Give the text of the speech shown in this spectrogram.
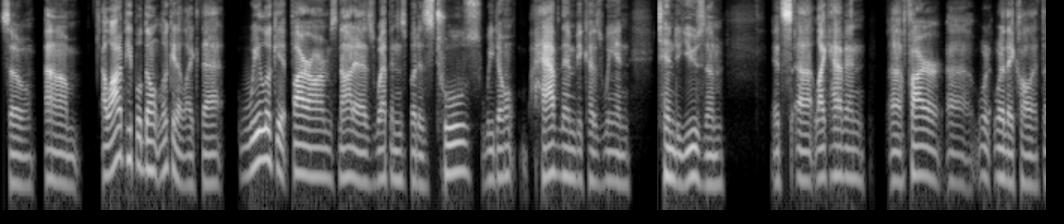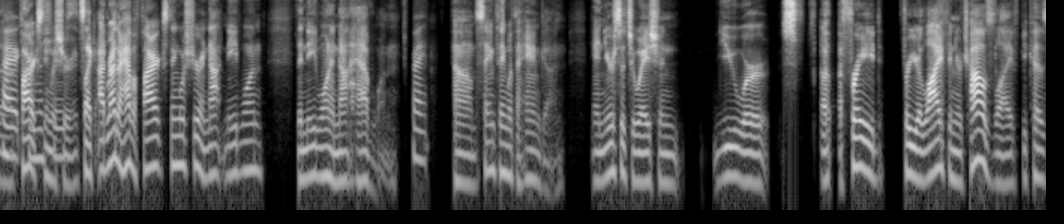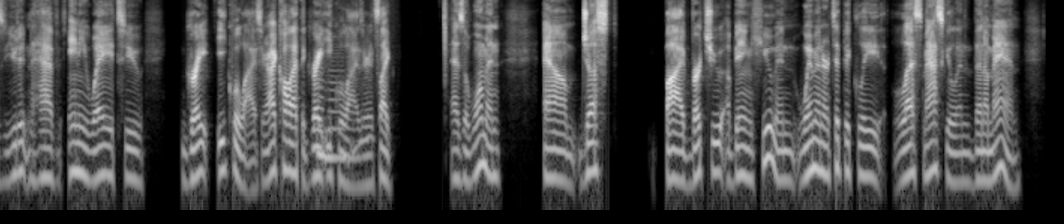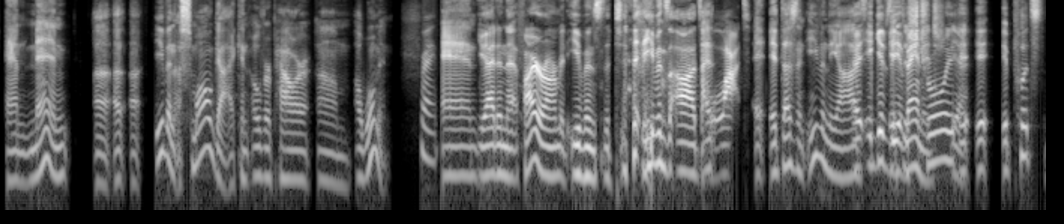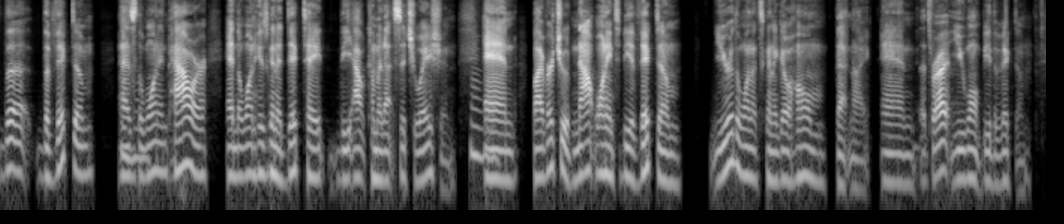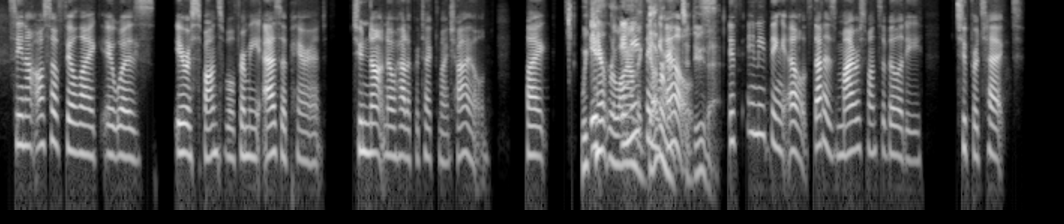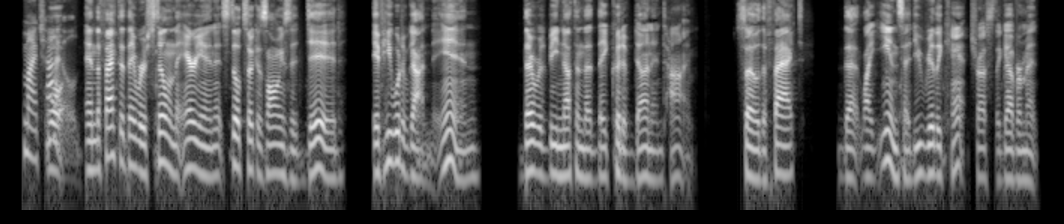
So um a lot of people don't look at it like that. We look at firearms not as weapons but as tools. We don't have them because we intend to use them. It's uh, like having a fire. Uh, what, what do they call it? The Fire fire extinguisher. It's like I'd rather have a fire extinguisher and not need one than need one and not have one. Right. Um, same thing with a handgun. In your situation, you were a- afraid for your life and your child's life because you didn't have any way to great equalizer. I call that the great Mhm. equalizer. It's like as a woman, um, just by virtue of being human, women are typically less masculine than a man, and men, uh, uh, uh, even a small guy, can overpower um, a woman. Right. And you add in that firearm it evens the t- it evens the odds a I- lot it, it doesn't even the odds. it gives the advantage destroy- yeah. it, it it puts the the victim as the Mhm. one in power and the one who's going to dictate the outcome of that situation. Mhm. And by virtue of not wanting to be a victim, you're the one that's going to go home that night, and that's right you won't be the victim. See, and I also feel like it was irresponsible for me as a parent to not know how to protect my child. Like, We can't rely on the anything government to do that. If anything else, that is my responsibility to protect my Well, child. and the fact that they were still in the area and it still took as long as it did if he would have gotten in there would be nothing that they could have done in time so the fact that like ian said you really can't trust the government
